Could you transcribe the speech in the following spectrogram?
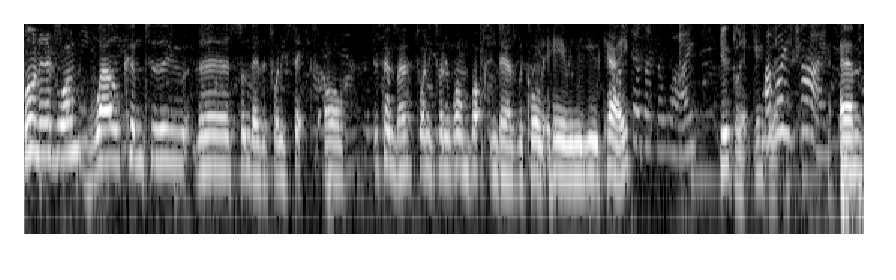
Morning everyone, welcome to the Sunday the 26th of December 2021, Boxing Day as we call it here in the UK. Still don't know why. Google it, Google I've it. already tried. Um,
